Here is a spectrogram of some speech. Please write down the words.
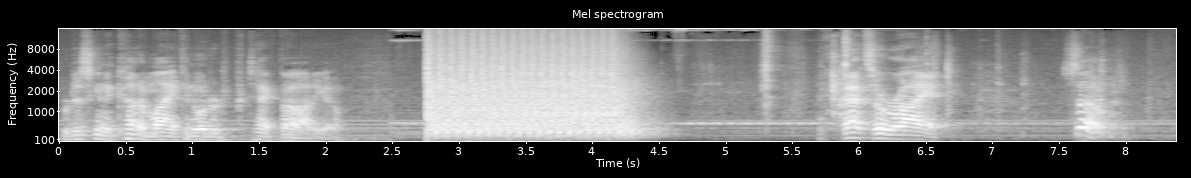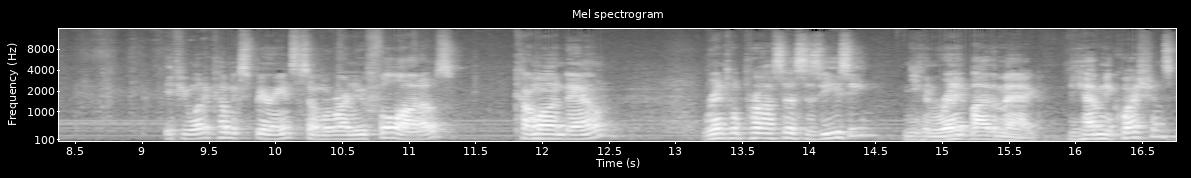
We're just going to cut a mic in order to protect the audio. That's a riot. So, if you want to come experience some of our new full autos, come on down. Rental process is easy. You can rent it by the mag. If you have any questions,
